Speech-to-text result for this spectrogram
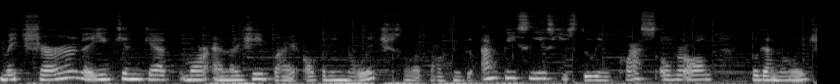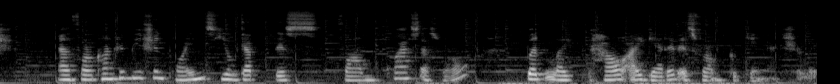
make sure that you can get more energy by opening knowledge. So talking to NPCs, just doing quests overall, you'll get knowledge. And for contribution points, you'll get this from quests as well but like how I get it is from cooking actually.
